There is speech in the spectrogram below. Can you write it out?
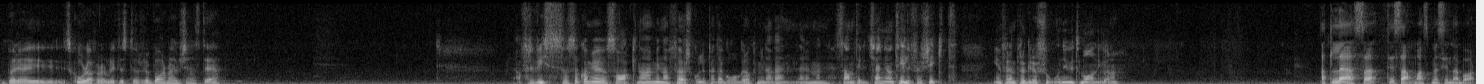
Börja i skola för de lite större barnen. Hur känns det? Ja, förvisso så kommer jag ju att sakna mina förskolepedagoger och mina vänner men samtidigt känner jag en tillförsikt inför en progression i utmaningarna. Att läsa tillsammans med sina barn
